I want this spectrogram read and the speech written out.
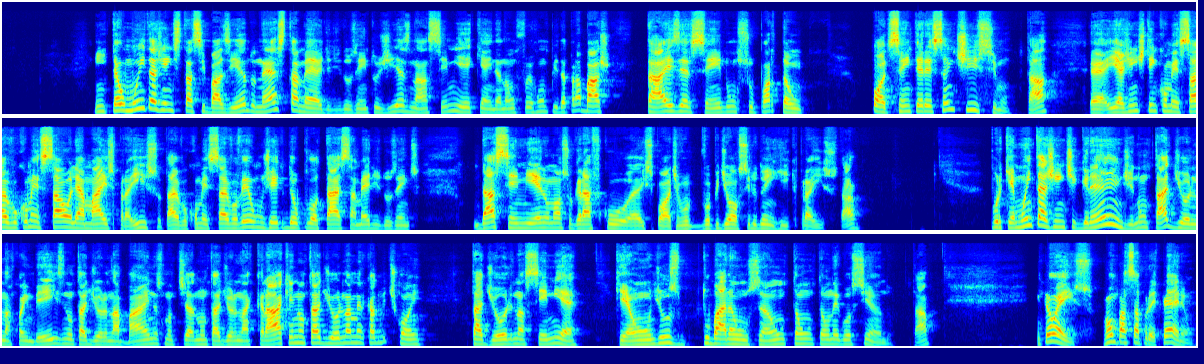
Então, muita gente está se baseando nesta média de 200 dias na CME, que ainda não foi rompida para baixo, está exercendo um suportão. Pode ser interessantíssimo, tá? É, e a gente tem que começar, eu vou começar a olhar mais para isso, tá? Eu vou começar, eu vou ver um jeito de eu plotar essa média de 200 da CME no nosso gráfico uh, spot. Eu vou, vou pedir o auxílio do Henrique para isso, tá? Porque muita gente grande não tá de olho na Coinbase, não tá de olho na Binance, não, tá, não tá de olho na Kraken, não tá de olho no mercado Bitcoin. Tá de olho na CME, que é onde os tubarãozão estão negociando, tá? Então é isso. Vamos passar para o Ethereum?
